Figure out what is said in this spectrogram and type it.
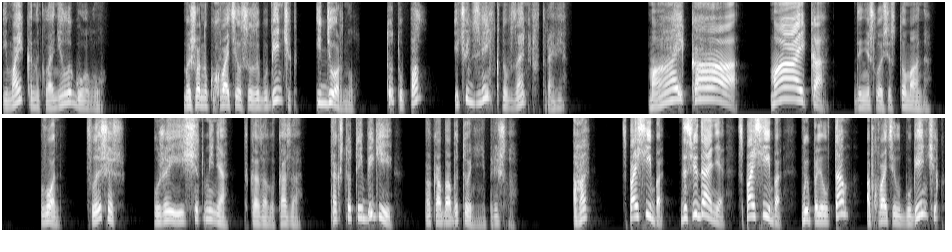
И Майка наклонила голову. Мышонок ухватился за бубенчик и дернул. Тот упал и, чуть звенькнув, замер в траве. «Майка! Майка!» — донеслось из тумана. «Вон, слышишь, уже ищет меня», — сказала коза. «Так что ты беги, пока баба Тоня не пришла». «Ага, спасибо, до свидания, спасибо», — выпалил там, обхватил бубенчик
